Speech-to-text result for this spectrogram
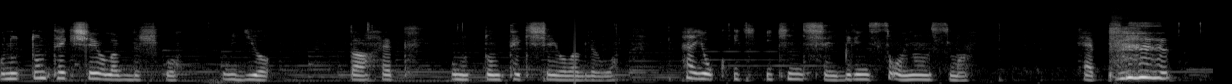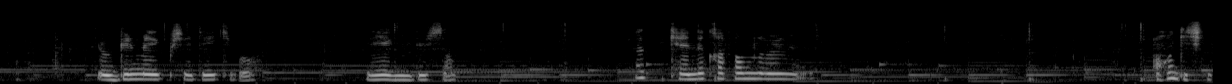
Unuttuğum tek şey olabilir bu. Videoda hep unuttuğum tek şey olabilir bu. Ha yok ik ikinci şey. Birincisi oyunun ismi. Hep. yok gülmelik bir şey değil ki bu. Neye güldüysem. Ha, kendi kafamda böyle Aha geçtim.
